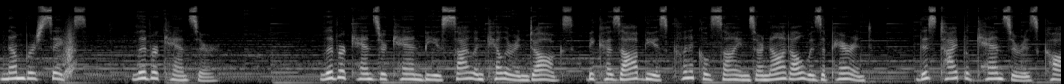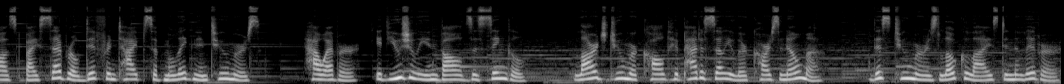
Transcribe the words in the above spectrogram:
Number 6. Liver cancer. Liver cancer can be a silent killer in dogs because obvious clinical signs are not always apparent. This type of cancer is caused by several different types of malignant tumors, However, it usually involves a single, large tumor called hepatocellular carcinoma. This tumor is localized in the liver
